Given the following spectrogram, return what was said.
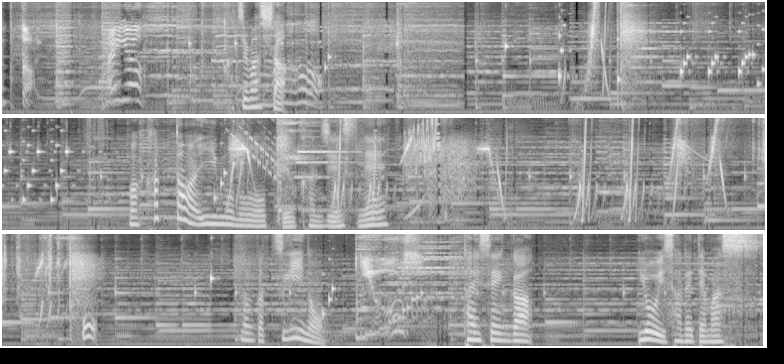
っとはいよ勝ちました。まあ、勝ったはいいものっていう感じですね。おなんか次の対戦が用意されてます。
